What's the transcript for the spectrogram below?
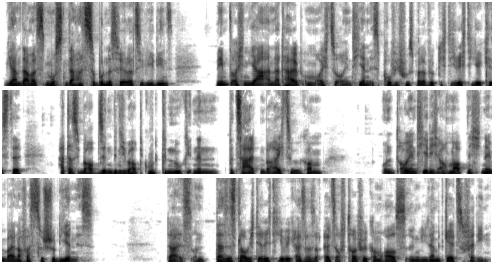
Wir haben damals, mussten damals zur Bundeswehr oder Zivildienst. Nehmt euch ein Jahr, anderthalb, um euch zu orientieren. Ist Profifußballer wirklich die richtige Kiste? Hat das überhaupt Sinn? Bin ich überhaupt gut genug in den bezahlten Bereich zugekommen? Und orientiere dich auch mal, ob nicht nebenbei noch was zu studieren ist. Da ist. Und das ist, glaube ich, der richtige Weg, als, als auf Teufel komm raus, irgendwie damit Geld zu verdienen.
